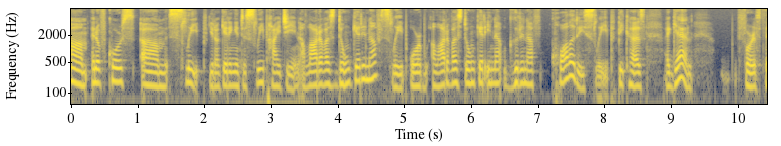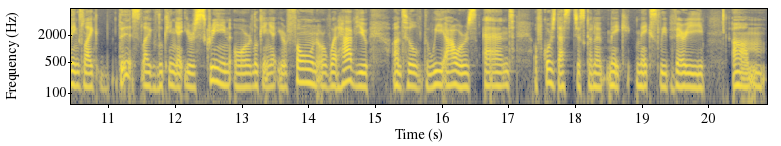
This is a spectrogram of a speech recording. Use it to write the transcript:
um, and of course, um, sleep, you know, getting into sleep hygiene. A lot of us don't get enough sleep, or a lot of us don't get enough good enough quality sleep because, again, for things like this, like looking at your screen or looking at your phone or what have you until the wee hours. And of course, that's just going to make, make sleep very, um,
